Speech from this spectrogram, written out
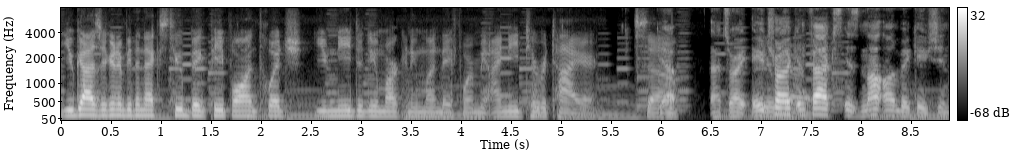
You guys are gonna be the next two big people on Twitch. You need to do Marketing Monday for me. I need to retire." So Yep. That's right. Here we Atrioc, are. in fact, is not on vacation.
